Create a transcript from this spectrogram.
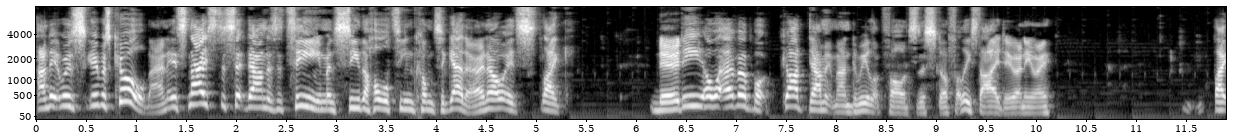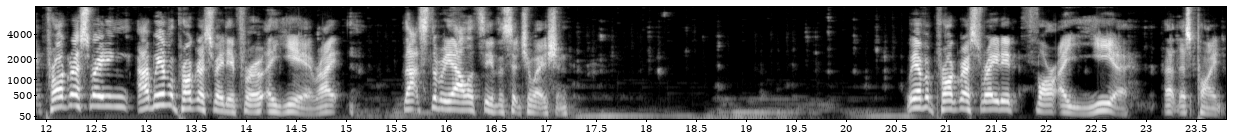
And it was it was cool, man. It's nice to sit down as a team and see the whole team come together. I know it's like nerdy or whatever, but god damn it, man, do we look forward to this stuff? At least I do, anyway. Like progress raiding, uh, we haven't progress raided for a year, right? That's the reality of the situation. We haven't progress raided for a year at this point.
